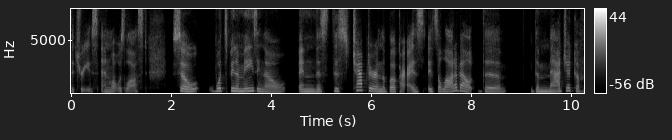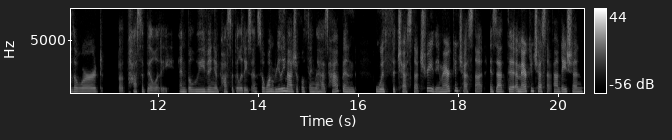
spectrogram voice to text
the trees and what was lost. So what's been amazing though, and this this chapter in the book is it's a lot about the the magic of the word uh, possibility and believing in possibilities. And so one really magical thing that has happened with the chestnut tree, the American chestnut, is that the American Chestnut Foundation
